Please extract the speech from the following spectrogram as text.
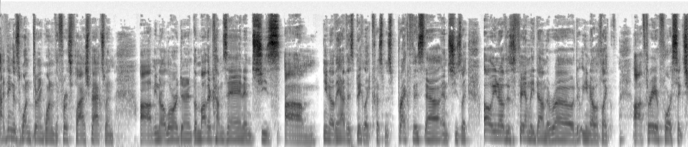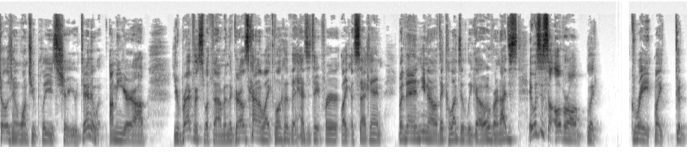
i think it's one during one of the first flashbacks when um, you know, Laura Dern, the mother comes in and she's, um, you know, they have this big like Christmas breakfast out, and she's like, "Oh, you know, there's a family down the road, you know, with like uh, three or four sick children. Won't you please share your dinner with? I mean, your uh, your breakfast with them?" And the girls kind of like look like they hesitate for like a second, but then you know they collectively go over, and I just, it was just an overall like great, like good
